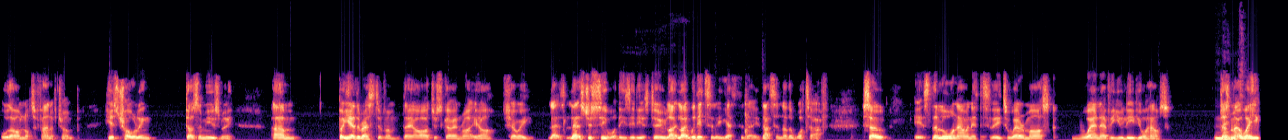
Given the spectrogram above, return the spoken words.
although I'm not a fan of Trump, his trolling does amuse me. Um, but yeah, the rest of them, they are just going right. Yeah, shall we? Let's let's just see what these idiots do. Like like with Italy yesterday, that's another what if. So it's the law now in Italy to wear a mask whenever you leave your house. Doesn't matter where you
